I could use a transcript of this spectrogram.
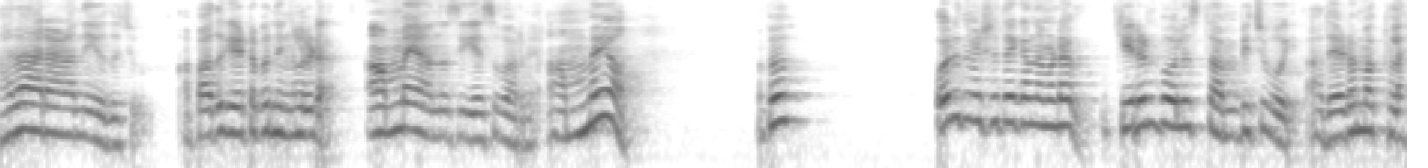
അതാരാണെന്ന് ചോദിച്ചു. അപ്പോൾ അത് കേട്ടപ്പോൾ നിങ്ങളുടെ അമ്മയാണെന്ന് സി എസ് പറഞ്ഞു. അമ്മയോ? അപ്പോൾ ഒരു നിമിഷത്തേക്ക് നമ്മുടെ കിരൺ പോലും സ്തംഭിച്ചു പോയി. അതേടെ മക്കളെ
